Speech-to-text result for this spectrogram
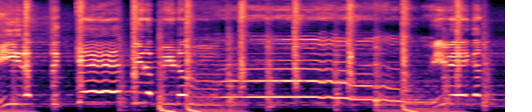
வீரத்துக்கே பிறப்பிடும். விவேகத்தை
